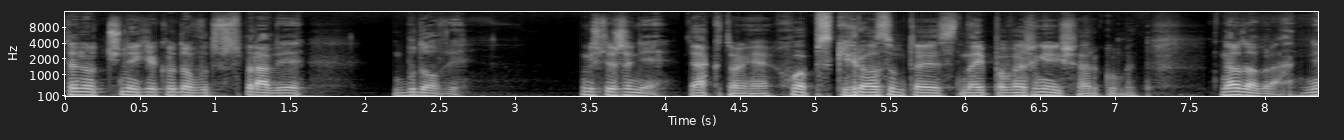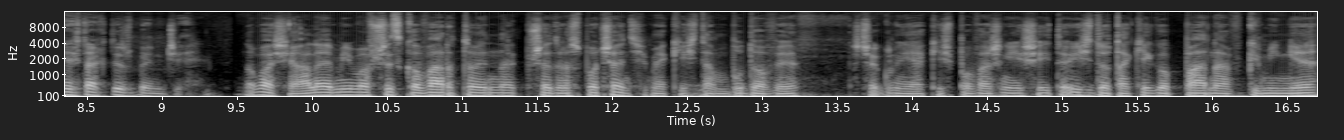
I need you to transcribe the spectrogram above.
ten odcinek jako dowód w sprawie budowy. Myślę, że nie. Jak to nie? Chłopski rozum to jest najpoważniejszy argument. No dobra, niech tak też będzie. No właśnie, ale mimo wszystko warto jednak przed rozpoczęciem jakiejś tam budowy, szczególnie jakiejś poważniejszej, to iść do takiego pana w gminie,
